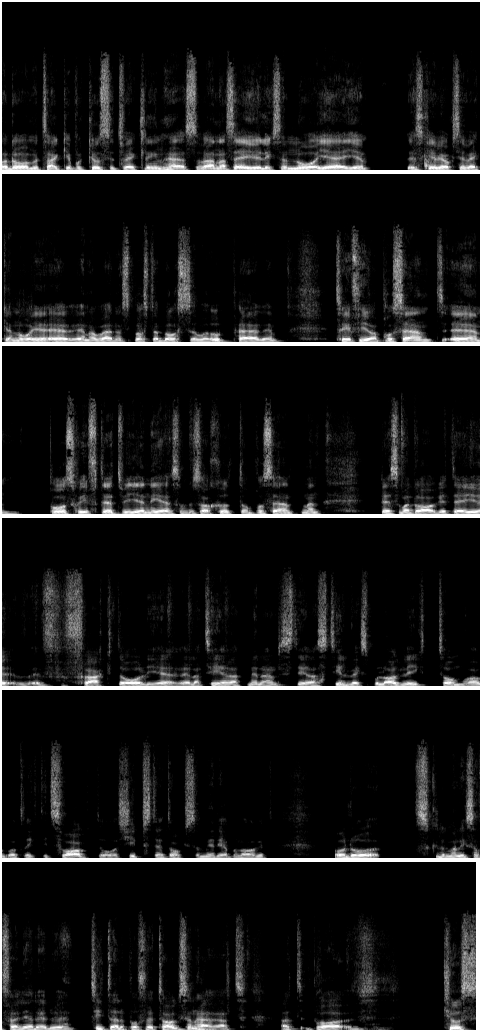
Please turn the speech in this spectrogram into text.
Och då med tanke på kursutvecklingen här, så annars är ju liksom Norge, är ju, det skrev jag också i veckan, Norge är en av världens största börser och upp här eh, 3-4 procent. Eh, på årsskiftet, vi är ner som du sa 17 procent, men det som har dragit är ju frakt och oljerelaterat medan deras tillväxtbolag likt Tomra har gått riktigt svagt och Schibsted också, mediebolaget. Och då skulle man liksom följa det du tittade på för ett tag sedan här, att, att bra kurs,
